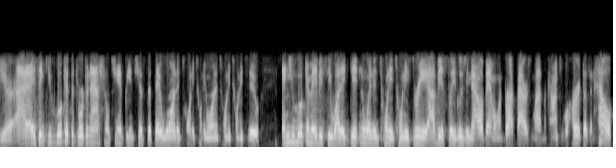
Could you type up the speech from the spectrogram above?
year. I, think you look at the Georgia national championships that they won in 2021 and 2022, and you look and maybe see why they didn't win in 2023. Obviously, losing to Alabama when Brock Bowers and Ladd McConkey were hurt doesn't help.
